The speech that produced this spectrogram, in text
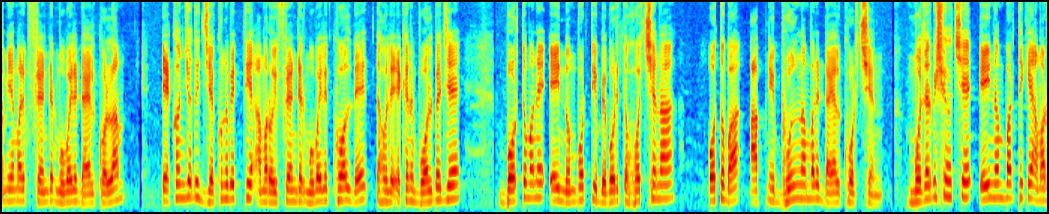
আমি আমার এক ফ্রেন্ডের মোবাইলে ডায়াল করলাম। এখন যদি যে কোনো ব্যক্তি আমার ওই ফ্রেন্ডের মোবাইলে কল দেয়, তাহলে এখানে বলবে যে, বর্তমানে এই নম্বরটি ব্যবহৃত হচ্ছে না, অথবা আপনি ভুল নাম্বারে ডায়াল করছেন। মজার বিষয় হচ্ছে, এই নাম্বার থেকে আমার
